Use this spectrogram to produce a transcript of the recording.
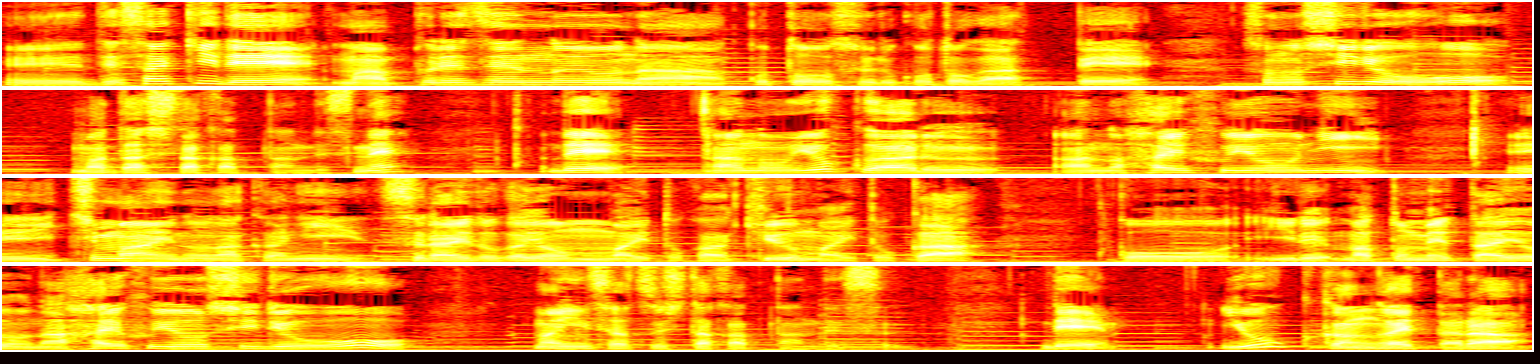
えー、出先で、まあ、プレゼンのようなことをすることがあって、その資料を、まあ、出したかったんですね。で、あの、よくある、あの、配布用に、えー、1枚の中にスライドが4枚とか9枚とか、こう、入れ、まとめたような配布用資料を、まあ、印刷したかったんです。で、よく考えたら、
